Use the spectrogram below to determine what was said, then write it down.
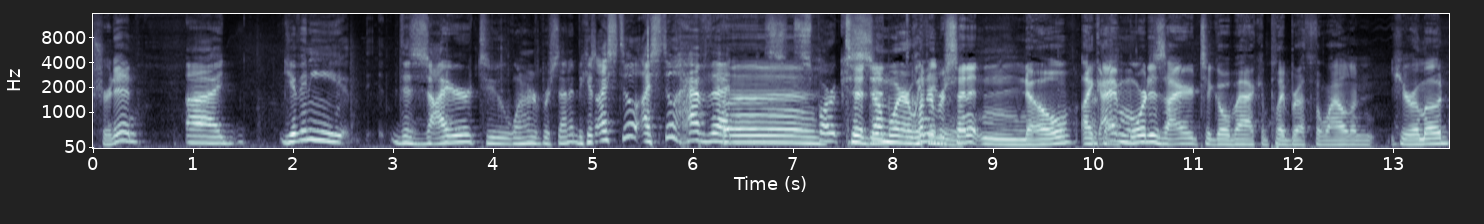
sure did. Uh, do you have any desire to 100% it? Because I still, I still have that s- spark somewhere within hundred me. percent it. No, like Okay. I have more desire to go back and play Breath of the Wild on hero mode.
